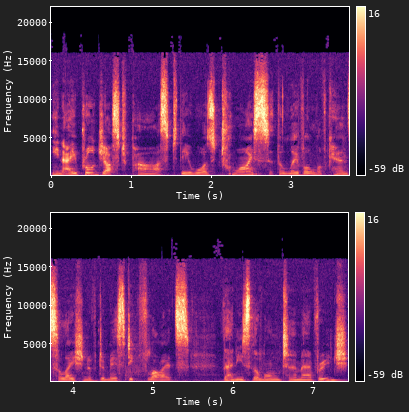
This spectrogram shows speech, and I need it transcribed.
In April just past, there was twice the level of cancellation of domestic flights than is the long term average.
